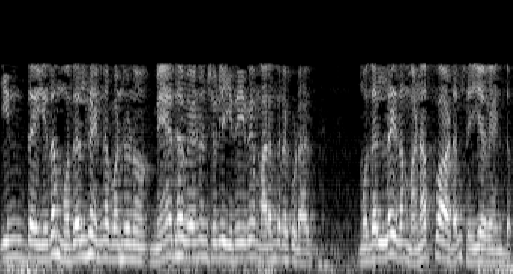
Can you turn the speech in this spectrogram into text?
இந்த இதை முதல்ல என்ன பண்ணணும்? மேத வேணும்னு சொல்லி இதையவே மறந்துடக்கூடாது. முதல்ல இத மனப்பாடம் செய்ய வேண்டும்.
